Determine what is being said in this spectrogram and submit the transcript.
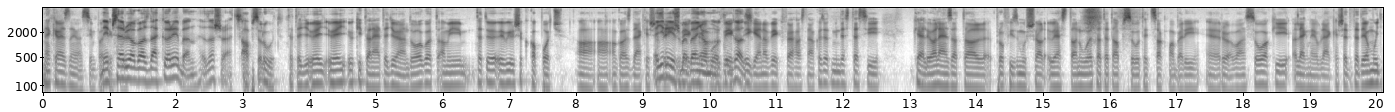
Nekem ez nagyon szimpatikus. Népszerű a gazdák körében ez a srác? Abszolút. Tehát egy, ő, egy, ő, egy, ő kitalált egy olyan dolgot, ami, tehát ő, ő is a kapocs a, a, a gazdák. És egy a vég, részbe vég, benyomult, vég, igaz? Igen, a végfelhasználók között mindezt teszi kellő alázattal, profizmussal ő ezt tanulta, tehát abszolút egy szakmabeliről van szó, aki a legnagyobb lelkesedés. Tehát amúgy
